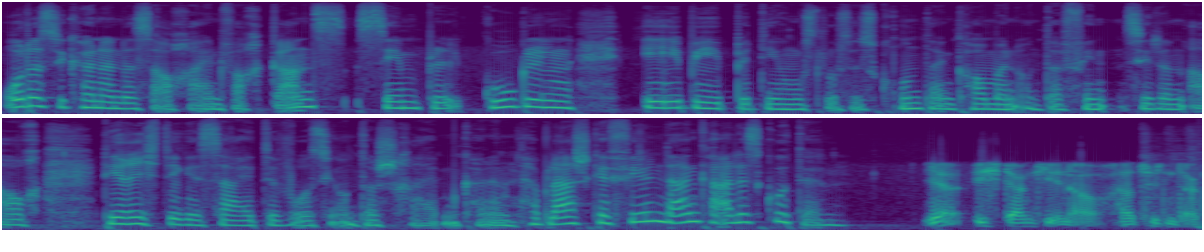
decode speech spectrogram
oder Sie können das auch einfach ganz simpel googeln, EBI bedingungsloses Grundeinkommen und da finden Sie dann auch die richtige Seite, wo Sie unterschreiben können. Herr Blaschke, vielen Dank, alles Gute. Ja, ich danke Ihnen auch. Herzlichen Dank.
